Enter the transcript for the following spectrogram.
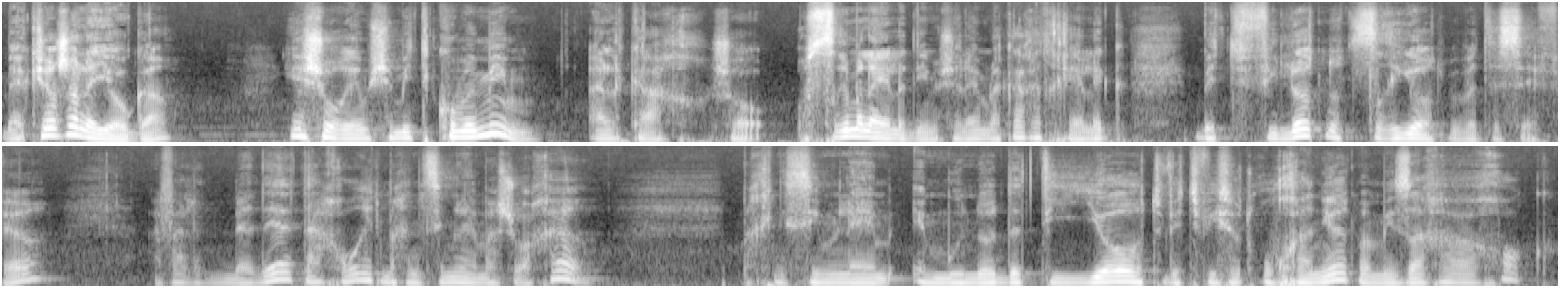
בהקשר של היוגה, יש הורים שמתקוממים על כך שאוסרים על הילדים שלהם לקחת חלק בתפילות נוצריות בבתי ספר, אבל בדלת האחורית מכניסים להם משהו אחר. מכניסים להם אמונות דתיות ותפיסות רוחניות במזרח הרחוק.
